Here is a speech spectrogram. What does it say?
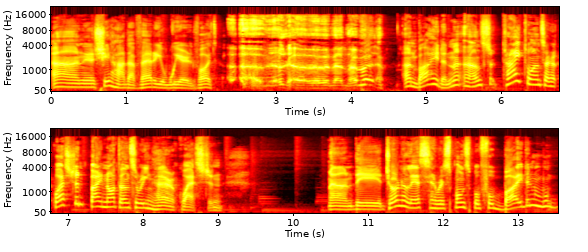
And she had a very weird voice. And Biden answer, tried to answer her question by not answering her question. And the journalist responsible for Biden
